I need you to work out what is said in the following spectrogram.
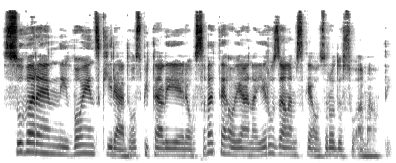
suverénny vojenský rád hospitalierov svätého Jána Jeruzalemského z Rodosu a Malty.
